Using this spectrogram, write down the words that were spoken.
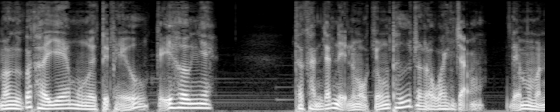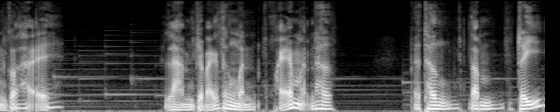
Mọi người có thời gian mọi người tìm hiểu kỹ hơn nha. Thực hành chánh niệm là một trong những thứ rất là quan trọng để mà mình có thể làm cho bản thân mình khỏe mạnh hơn về thân tâm trí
